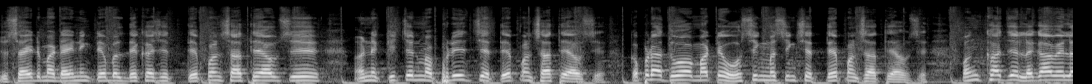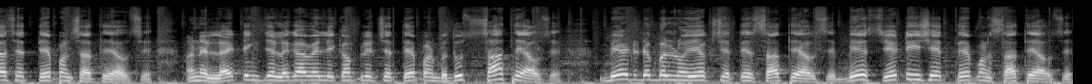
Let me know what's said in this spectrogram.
જો સાઈડમાં ડાઇનિંગ ટેબલ દેખાય છે તે પણ સાથે આવશે. અને કિચનમાં ફ્રીજ છે તે પણ સાથે આવશે. કપડાં ધોવા માટે વોશિંગ મશીન છે તે પણ સાથે આવશે. પંખા જે લગાવેલા છે તે પણ સાથે આવશે. અને લાઇટિંગ જે લગાવેલી કમ્પ્લીટ છે તે પણ બધું સાથે આવશે. બેડ ડબલનો એક છે તે સાથે આવશે. બે સેટી છે તે પણ સાથે આવશે.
